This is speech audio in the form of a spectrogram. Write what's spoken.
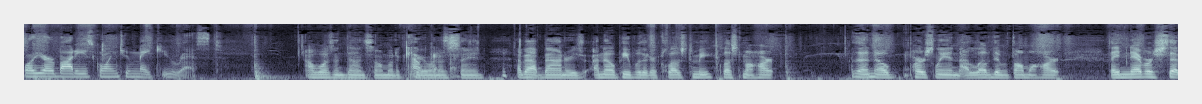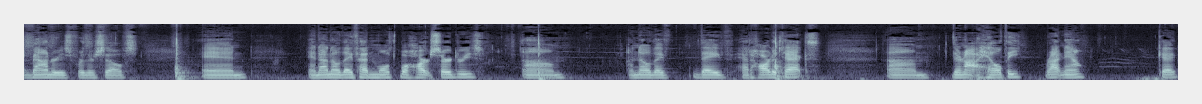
or your body is going to make you rest. I wasn't done, so I'm going to carry what Okay, I'm sorry. saying about boundaries. I know people that are close to me, close to my heart, that I know personally, and I love them with all my heart. They never set boundaries for themselves, and and I know they've had multiple heart surgeries. Um, I know they've they've had heart attacks. Um, they're not healthy right now. Okay,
